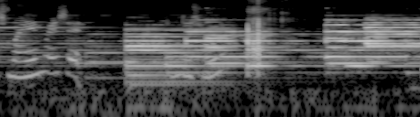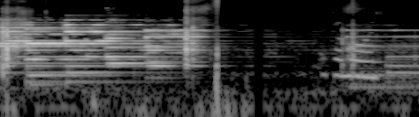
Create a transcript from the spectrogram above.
Because my hammer is in this room. Come on.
